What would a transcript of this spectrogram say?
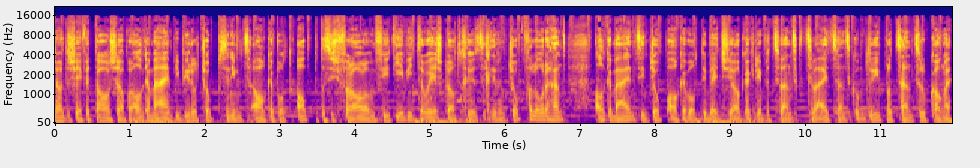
Ja, der Chefetage, aber allgemein bei Bürojobs nimmt das Angebot ab. Das ist vor allem für die weiter, die erst gerade kürzlich ihren Job verloren haben. Allgemein sind Jobangebote im letzten Jahr gegenüber 2022 um 3% zurückgegangen,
